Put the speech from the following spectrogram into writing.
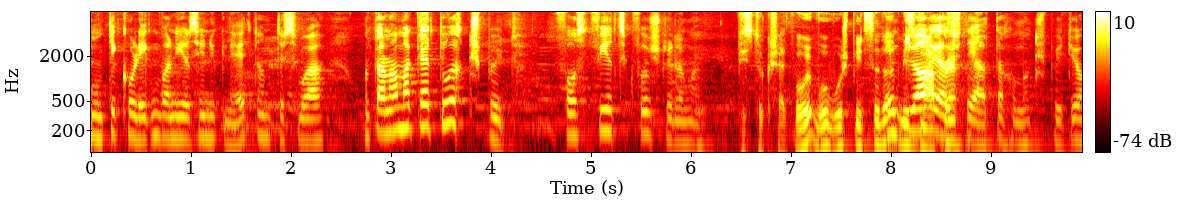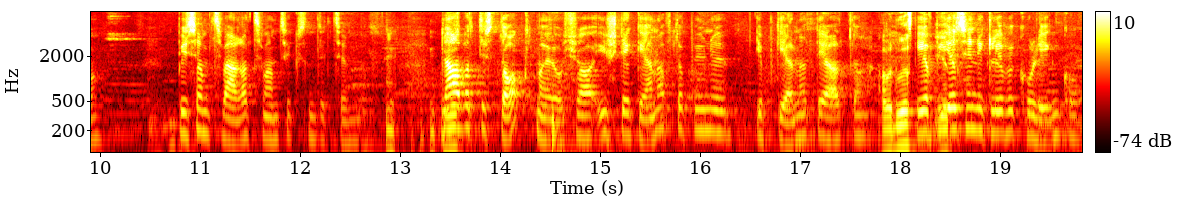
und die Kollegen waren irrsinnig nett und das war... Und dann haben wir gleich durchgespielt. Fast 40 Vorstellungen. Bist du gescheit? Wo, wo, wo spielst du da? Im Miss Marple? Glorias-Theater haben wir gespielt, ja. Bis am 22. Dezember. Nein, aber das taugt mir ja schon. Ich stehe gerne auf der Bühne, ich habe gerne Theater. Aber du hast ich habe irrsinnig liebe Kollegen gehabt.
